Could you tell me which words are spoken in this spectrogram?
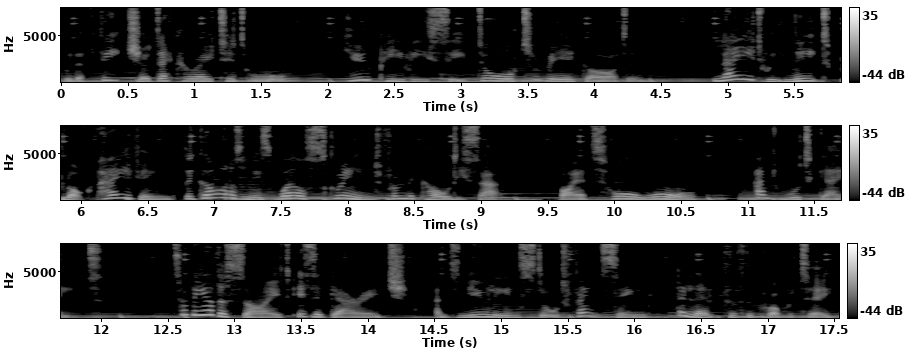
with a feature decorated wall, UPVC door to rear garden. Laid with neat block paving, the garden is well screened from the cul-de-sac by a tall wall and wood gate. To the other side is a garage and newly installed fencing the length of the property.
